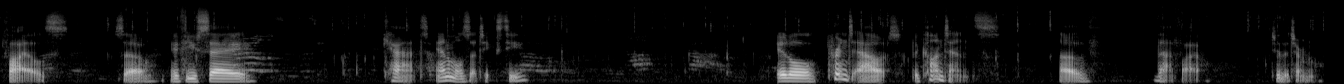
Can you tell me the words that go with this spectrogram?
files. So if you say cat animals.txt, it'll print out the contents of that file to the terminal.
